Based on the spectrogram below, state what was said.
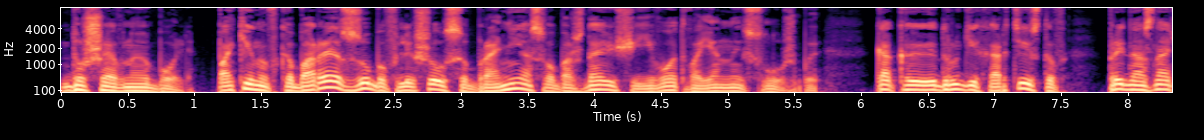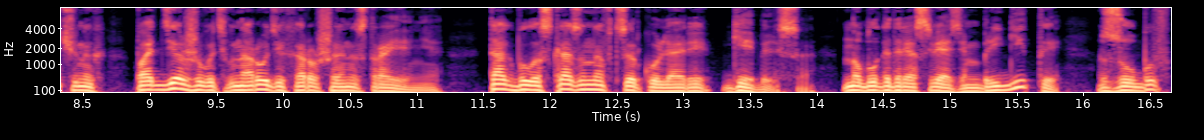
душевную боль. Покинув кабаре, Зубов лишился брони, освобождающей его от военной службы. Как и других артистов, предназначенных поддерживать в народе хорошее настроение. Так было сказано в циркуляре Геббельса. Но благодаря связям Бригитты Зубов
